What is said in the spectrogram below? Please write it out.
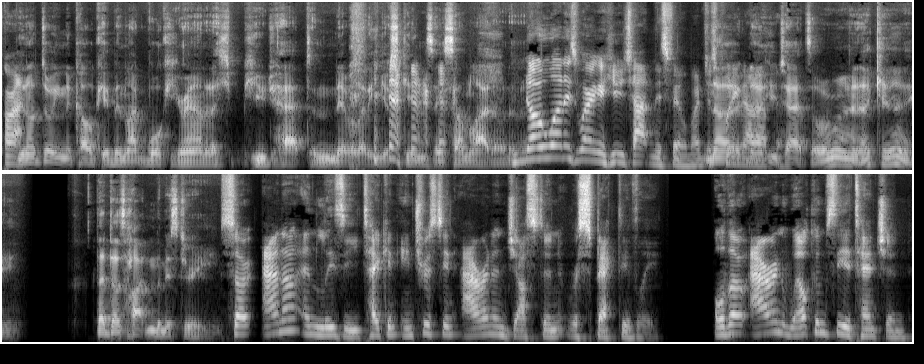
All right. You're not doing Nicole Kidman like walking around in a huge hat and never letting your skin see sunlight or whatever. No one is wearing a huge hat in this film. I'm just no, putting that no huge there. hats. All right, okay. That does heighten the mystery. So Anna and Lizzie take an interest in Aaron and Justin, respectively. Although Aaron welcomes the attention,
